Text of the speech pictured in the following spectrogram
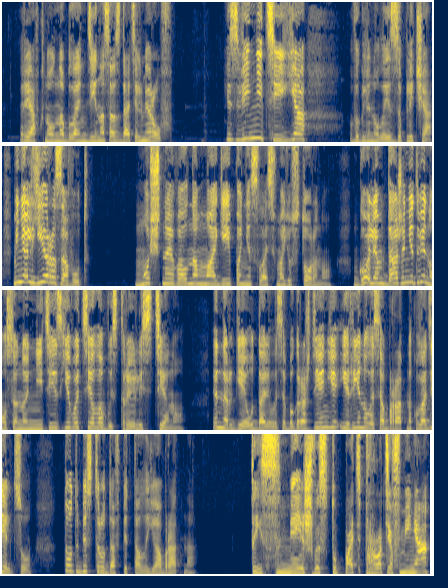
— рявкнул на блондина создатель миров. «Извините, я...» — выглянула из-за плеча. «Меня Льера зовут!» Мощная волна магии понеслась в мою сторону — Голем даже не двинулся, но нити из его тела выстроили стену. Энергия ударилась об ограждение и ринулась обратно к владельцу. Тот без труда впитал ее обратно. «Ты смеешь выступать против меня?»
